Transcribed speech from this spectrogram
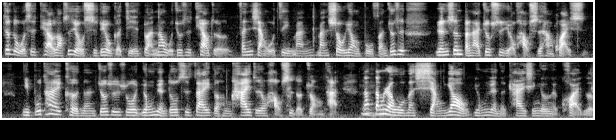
这个我是跳，老师有十六个阶段，那我就是跳着分享我自己蛮蛮受用的部分，就是人生本来就是有好事和坏事，你不太可能就是说永远都是在一个很嗨着有好事的状态。那当然，我们想要永远的开心，永远快乐。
